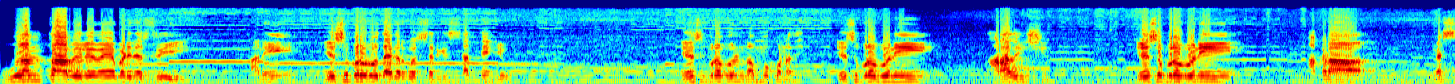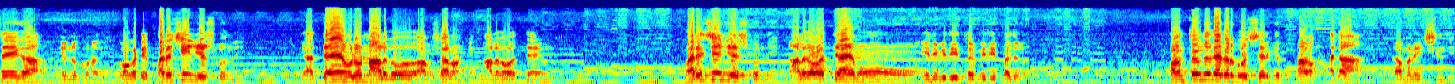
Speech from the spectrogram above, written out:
ఊరంతా వెలివేయబడిన స్త్రీ అని యేసుప్రభు దగ్గరకు వచ్చేసరికి సత్యం చెబుతుంది. యేసుప్రభుని నమ్ముకున్నది. యేసుప్రభుని ఆరాధించింది. యేసుప్రభుని అక్కడ మెస్సేగా ఎన్నుకున్నది. ఒకటి పరిచయం చేసుకుంది. ఈ అధ్యాయంలో నాలుగో అంశాలు ఉంటాయి. నాలుగవ అధ్యాయంలో. పరిచయం చేసుకుంది. నాలుగవ అధ్యాయము ఎనిమిది తొమ్మిది పదిలో. పంతొమ్మిది దగ్గరకు వచ్చేసరికి ప్రవక్తగా గమనించింది.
